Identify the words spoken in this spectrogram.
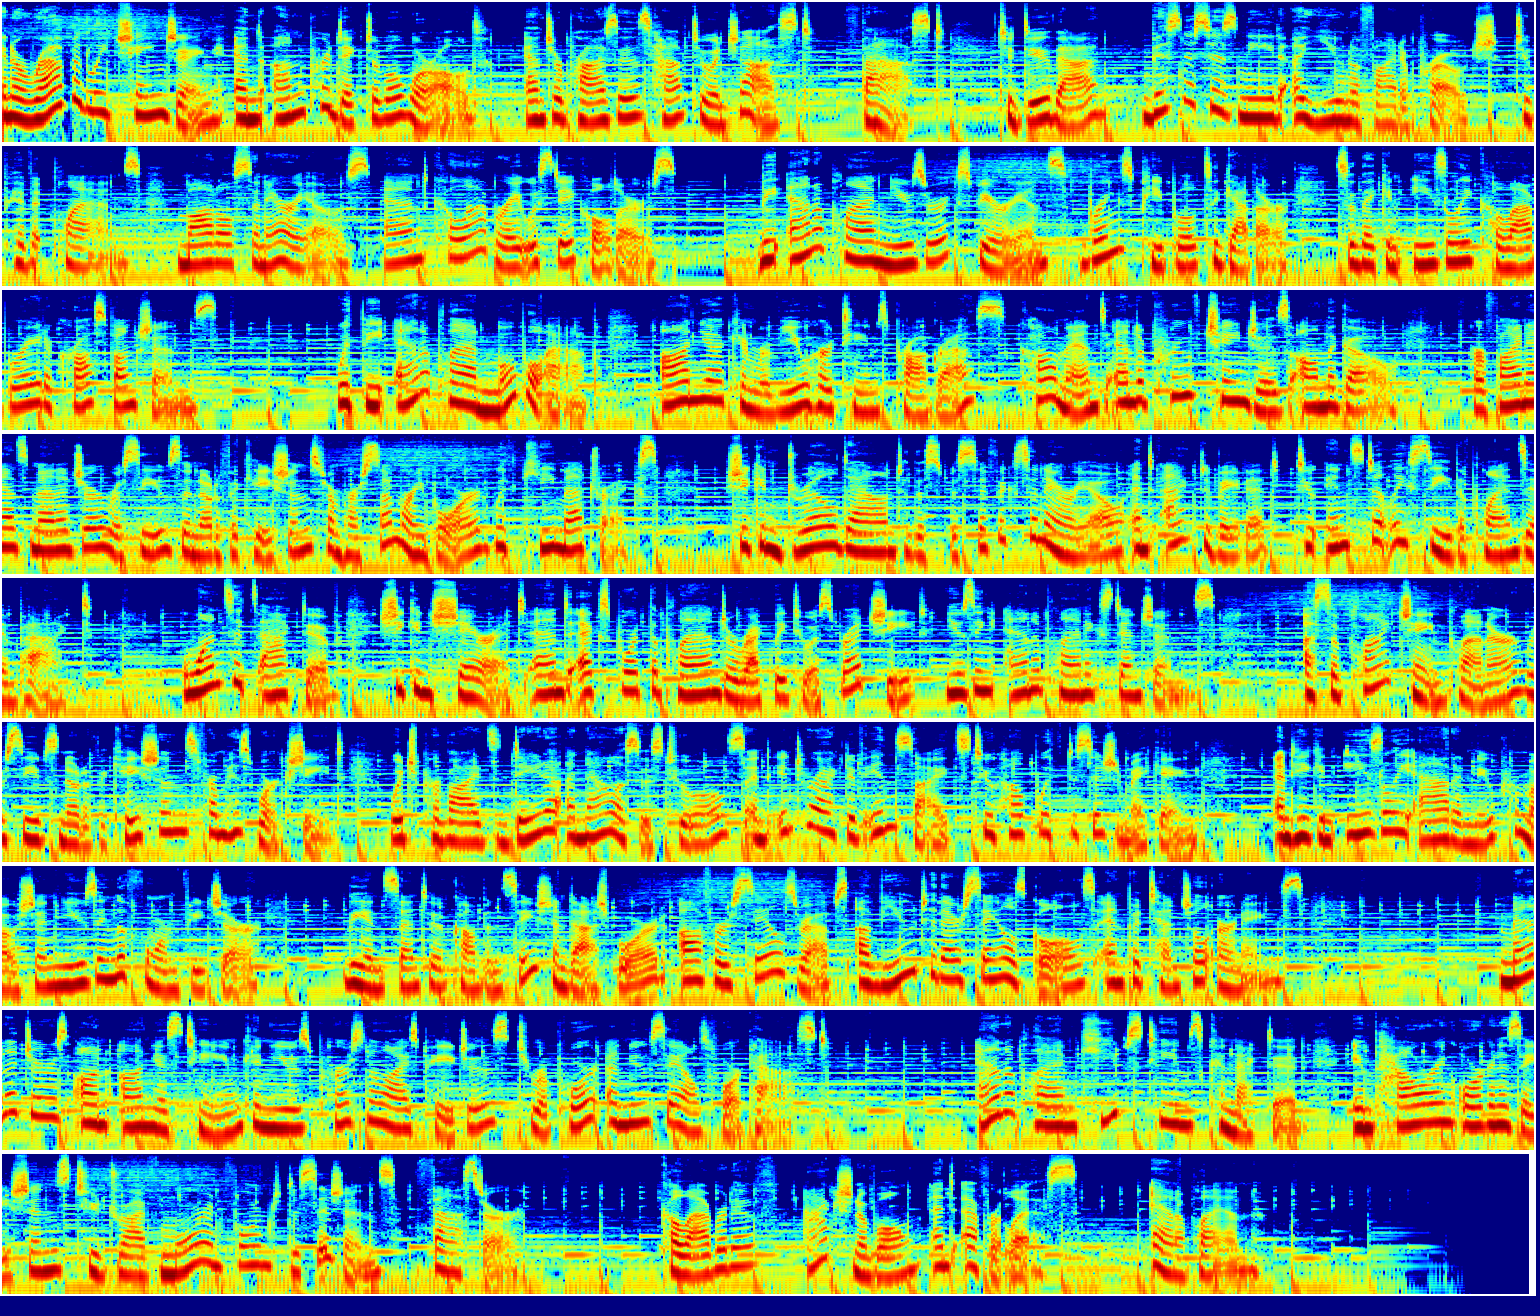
In a rapidly changing and unpredictable world, enterprises have to adjust fast. To do that, businesses need a unified approach to pivot plans, model scenarios, and collaborate with stakeholders. The Anaplan user experience brings people together so they can easily collaborate across functions. With the Anaplan mobile app, Anya can review her team's progress, comment, and approve changes on the go. Her finance manager receives the notifications from her summary board with key metrics. She can drill down to the specific scenario and activate it to instantly see the plan's impact. Once it's active, she can share it and export the plan directly to a spreadsheet using Anaplan extensions. A supply chain planner receives notifications from his worksheet, which provides data analysis tools and interactive insights to help with decision making. And he can easily add a new promotion using the form feature. The incentive compensation dashboard offers sales reps a view to their sales goals and potential earnings. Managers on Anya's team can use personalized pages to report a new sales forecast. Anaplan keeps teams connected, empowering organizations to drive more informed decisions faster. Collaborative, actionable, and effortless. Anaplan.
